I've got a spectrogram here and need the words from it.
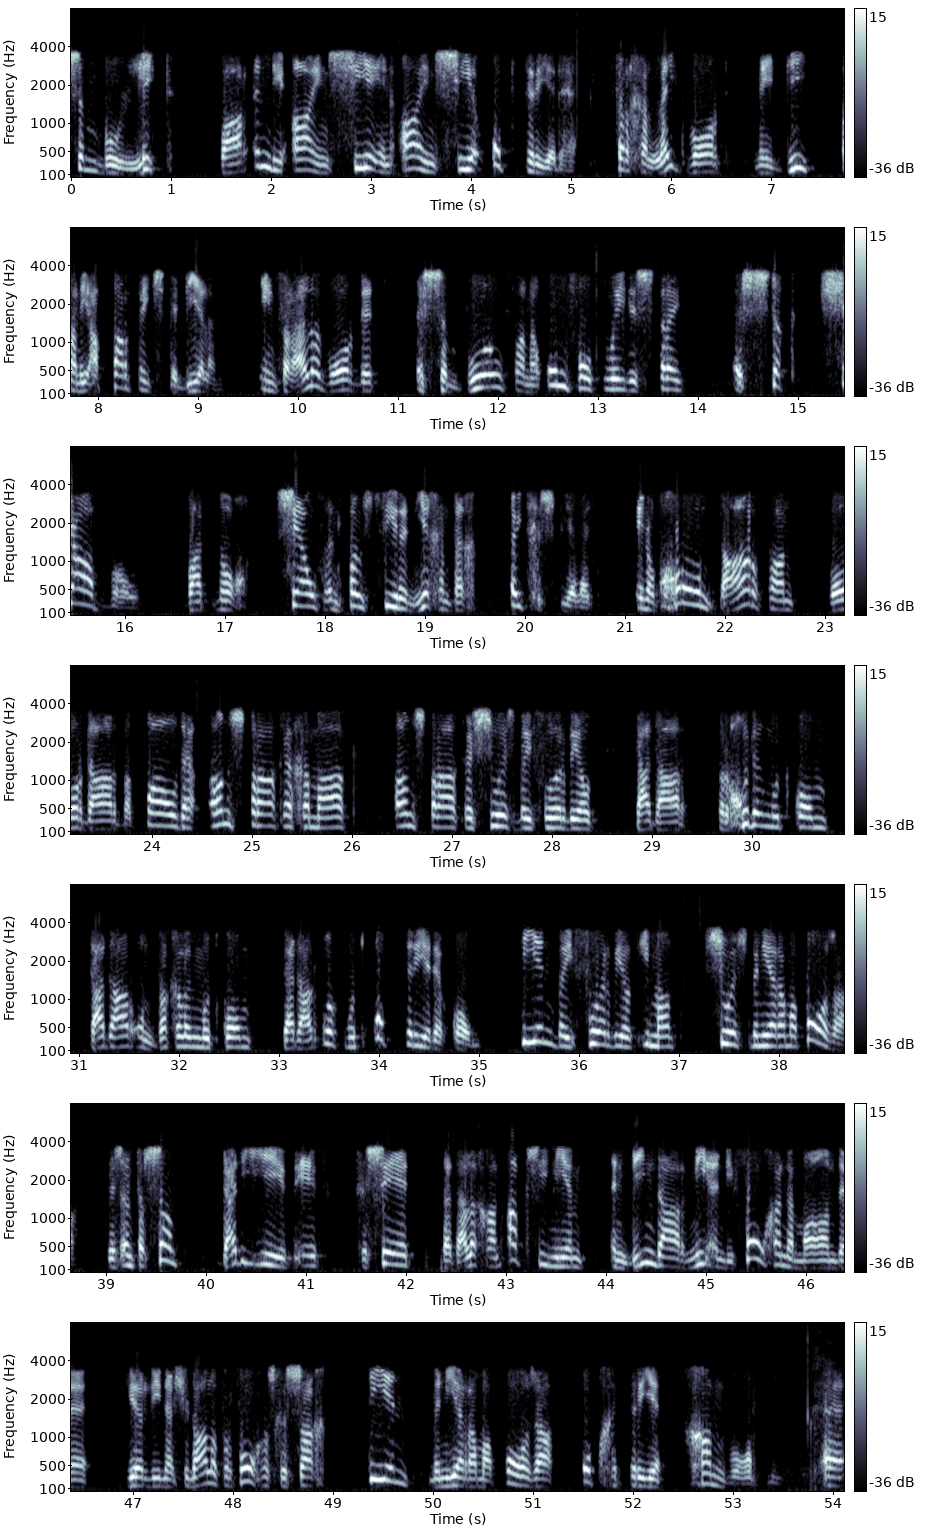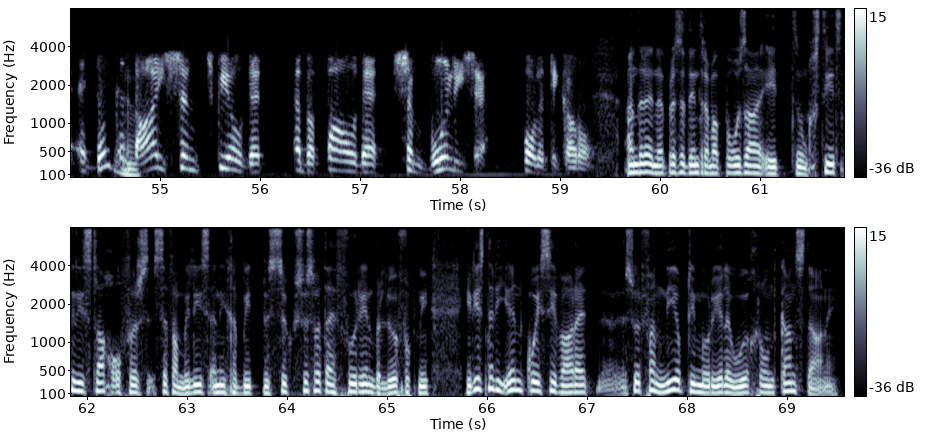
simboliek waarin die ANC en ANC optrede vergelyk word met die van die apartheidsbedeling en vir hulle word dit 'n simbool van 'n onvoltooide stryd, 'n stuk sharpwol wat nog self in post 94 uitgespeel het. En op grond daarvan word daar bepaalde aansprake gemaak, aansprake soos byvoorbeeld dat daar vergoeding moet kom, dat daar ontwikkeling moet kom, dat daar ook moet optrede kom teen byvoorbeeld iemand soos meneer Ramaphosa. Dis interessant dat die EFF gesê het dat hulle gaan aksie neem indien daar nie in die volgende maande deur die nasionale vervolgingsgesag teen meneer Ramaphosa opgetree gaan word nie. Uh, ek dink in ja. daai sin speel dit 'n bepaalde simboliese politieke rol. Andre nou president Ramaphosa het nog steeds nie die slagoffers se families in die gebied besoek soos wat hy voorheen beloof ook nie. Hierdie is net die een kwessie waar hy 'n uh, soort van nie op die morele hoëgrond kan staan nie.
